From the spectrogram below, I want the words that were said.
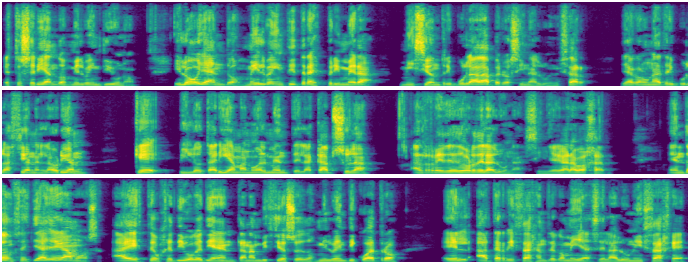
Esto sería en 2021. Y luego ya en 2023, primera misión tripulada, pero sin alunizar, ya con una tripulación en la Orión que pilotaría manualmente la cápsula alrededor de la Luna, sin llegar a bajar. Entonces ya llegamos a este objetivo que tienen tan ambicioso de 2024, el aterrizaje, entre comillas, el alunizaje,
